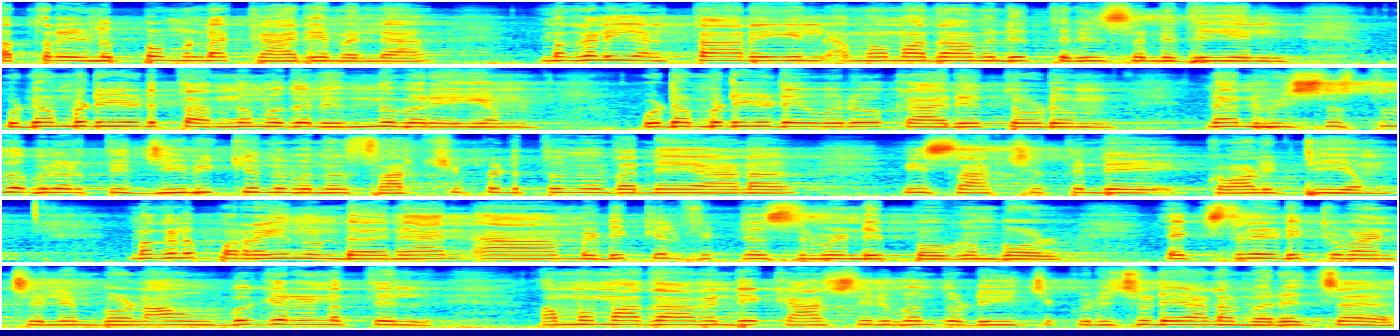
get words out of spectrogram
അത്ര എളുപ്പമുള്ള കാര്യമല്ല. മകൾ ഈ അൾത്താരയിൽ അമ്മമാതാവിന്റെ തിരുസന്നിധിയിൽ ഉടമ്പടിയെടുത്ത് അന്ന് മുതൽ ഇന്ന് വരെയും ഉടമ്പടിയുടെ ഓരോ കാര്യത്തോടും ഞാൻ വിശ്വസ്തത പുലർത്തി ജീവിക്കുന്നുവെന്ന് സാക്ഷ്യപ്പെടുത്തുന്നത് തന്നെയാണ് ഈ സാക്ഷ്യത്തിന്റെ ക്വാളിറ്റിയും. മകൾ പറയുന്നുണ്ട് ഞാൻ ആ മെഡിക്കൽ ഫിറ്റ്നസ്സിന് വേണ്ടി പോകുമ്പോൾ എക്സ്റേ എടുക്കുവാൻ ചെല്ലുമ്പോൾ ആ ഉപകരണത്തിൽ അമ്മ മാതാവിന്റെ കാശുരൂപം തൊടിയിച്ച് കുരിശടയാളം വരച്ച്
